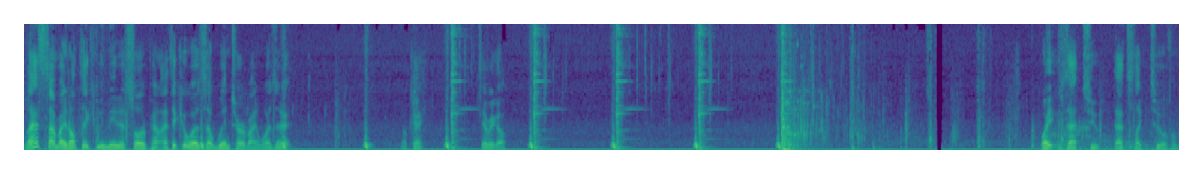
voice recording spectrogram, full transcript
last time I don't think we made a solar panel. I think it was a wind turbine, wasn't it? Okay. There we go. Wait, is that two? That's like two of them.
